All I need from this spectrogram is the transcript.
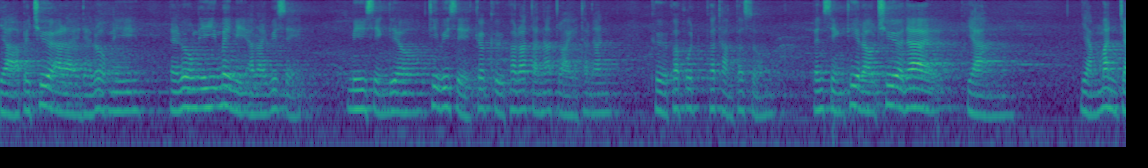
อย่าไปเชื่ออะไรในโลกนี้ ในโลกนี้ไม่มีอะไรวิเศษ มีสิ่งเดียวที่วิเศษก็คือพระรัตนตรัยเท่านั้น คือพระพุทธ พระธรรม พระสงฆ์ เป็นสิ่งที่เราเชื่อได้อย่างอย่างมั่นใจ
